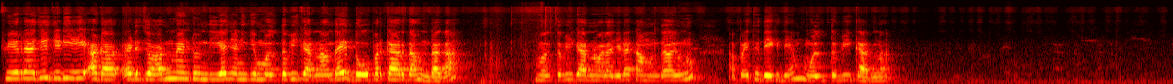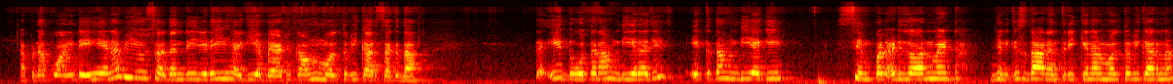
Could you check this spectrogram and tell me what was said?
ਫਿਰ ਰਾਜੇ, ਜਿਹੜੀ ਇਹ ਐਡਜੌਰਨਮੈਂਟ ਹੁੰਦੀ ਹੈ, ਯਾਨੀ ਕਿ ਮੁਲਤਵੀ ਕਰਨਾ ਹੁੰਦਾ, ਇਹ ਦੋ ਪ੍ਰਕਾਰ ਦਾ ਹੁੰਦਾਗਾ। ਮੁਲਤਵੀ ਕਰਨ ਵਾਲਾ ਜਿਹੜਾ ਕੰਮ ਹੁੰਦਾ, ਉਹਨੂੰ ਆਪਾਂ ਇੱਥੇ ਦੇਖਦੇ ਹਾਂ, ਮੁਲਤਵੀ ਕਰਨਾ। ਆਪਣਾ ਪੁਆਇੰਟ ਇਹ ਹੈ ਨਾ ਵੀ ਉਹ ਸਦਨ ਦੀ ਜਿਹੜੀ ਹੈਗੀ ਆ ਬੈਠਕ ਆ, ਉਹਨੂੰ ਮੁਲਤਵੀ ਕਰ ਸਕਦਾ। ਤਾਂ ਇਹ ਦੋ ਤਰ੍ਹਾਂ ਹੁੰਦੀ ਹੈ ਰਾਜੇ। ਇੱਕ ਤਾਂ ਹੁੰਦੀ ਹੈਗੀ ਸਿੰਪਲ ਐਡਜ਼ੋਰਨਮੈਂਟ ਯਾਨੀ ਕਿ ਸਧਾਰਨ ਤਰੀਕੇ ਨਾਲ ਮੁਲਤਵੀ ਕਰਨਾ।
